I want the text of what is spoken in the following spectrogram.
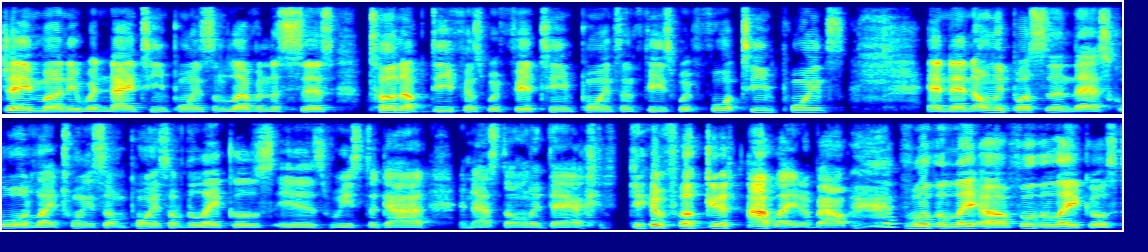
J Money with 19 points and 11 assists, Turn Up Defense with 15 points, and Feast with 14 points. And then the only person that scored like 20 something points of the Lakers is Reese the God, and that's the only thing I can give a good highlight about for the uh, for the Lakers.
